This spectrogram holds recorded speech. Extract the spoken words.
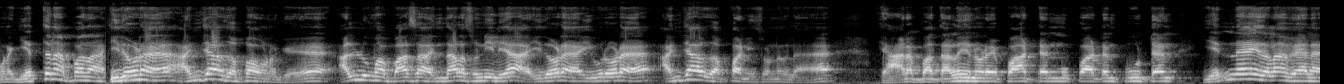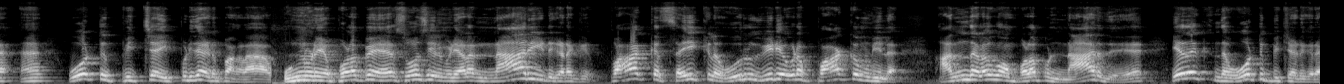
உனக்கு எத்தனை அப்பா தான்? இதோட அஞ்சாவது அப்பா உனக்கு. அல்லுமா பாசா இந்த ஆளை சொன்னி இல்லையா இதோட இவரோட அஞ்சாவது அப்பா நீ சொன்னதில். யாரை பார்த்தாலும் என்னுடைய பாட்டன் முப்பாட்டன் பூட்டன் என்ன இதெல்லாம் வேலை ஓட்டு பிச்சை இப்படி தான் எடுப்பாங்களா? உன்னுடைய பொழப்பே சோசியல் மீடியாவில் நாரிட்டு கிடக்கு. பார்க்க சைக்கிளை ஒரு வீடியோ கூட பார்க்க முடியல. அந்த அளவுக்கு உன் பொழப்பு நாறுது. எதுக்கு இந்த ஓட்டு பிச்சை எடுக்கிற?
